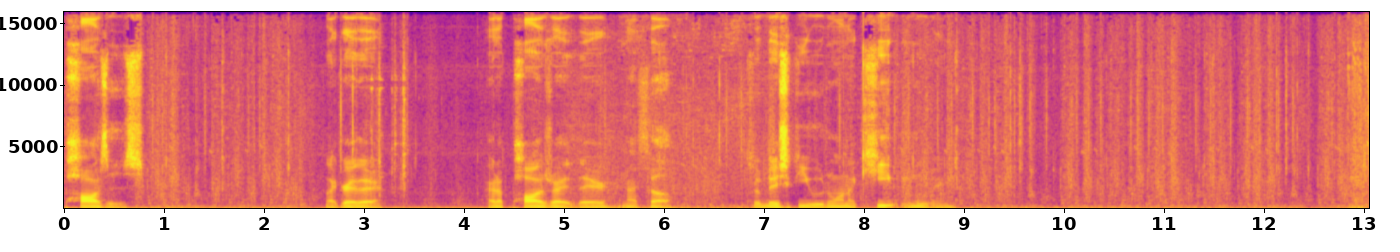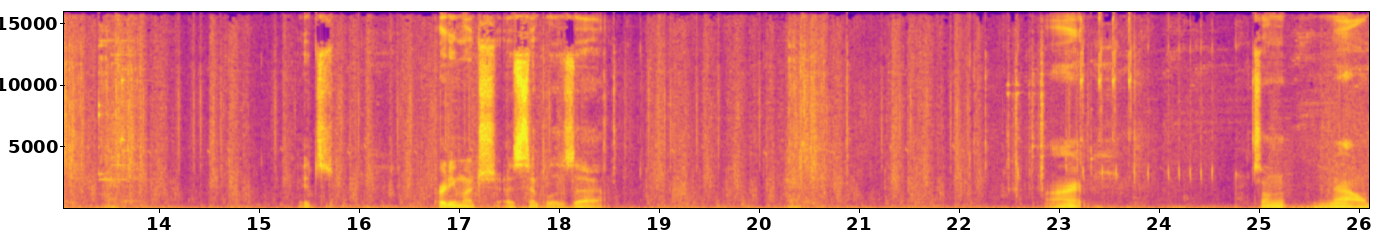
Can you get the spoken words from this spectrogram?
pauses. Like right there. I had a pause right there and I fell. So basically you would want to keep moving. It's pretty much as simple as that. Alright. So now,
